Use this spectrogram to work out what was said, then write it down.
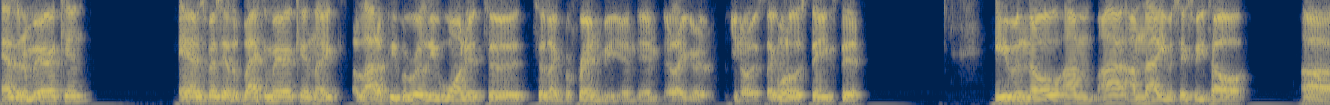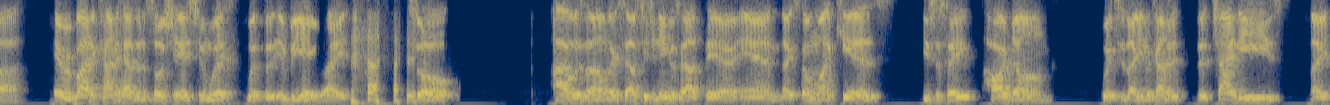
as an American. And especially as a Black American, like a lot of people really wanted to to like befriend me, and and like you know, it's like one of those things that even though I'm I, I'm not even six feet tall, uh, everybody kind of has an association with with the NBA, right? so I was um, like I said, I was teaching English out there, and like some of my kids used to say hardong, which is like you know kind of the Chinese like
